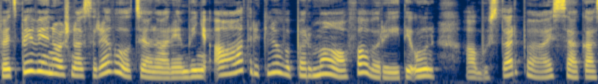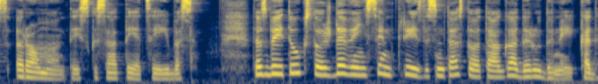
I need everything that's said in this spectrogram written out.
Pēc pievienošanās revolucionāriem viņa ātri kļuva par Mao favorīti un abu starpā aizsākās romantiskas attiecības. Tas bija 1938. gada rudenī, kad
